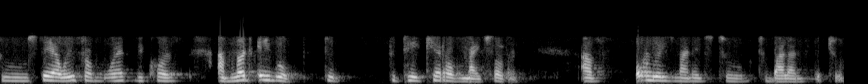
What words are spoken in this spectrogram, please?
to stay away from work because I'm not able to, to take care of my children. I've always managed to, to balance the two.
